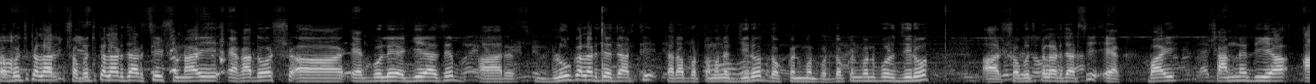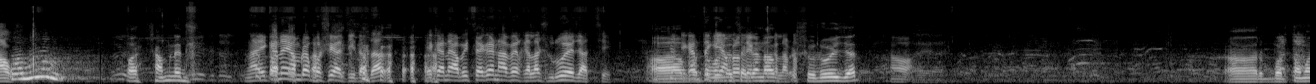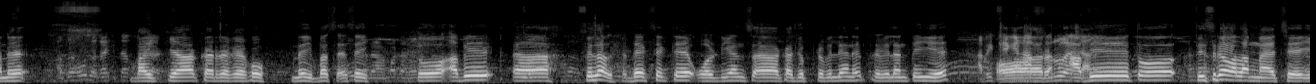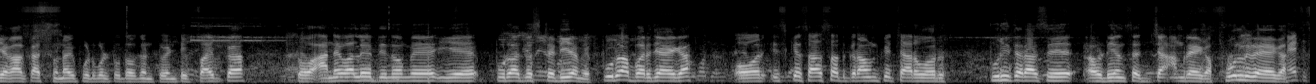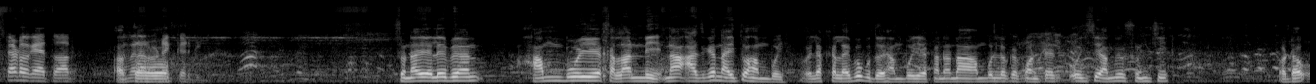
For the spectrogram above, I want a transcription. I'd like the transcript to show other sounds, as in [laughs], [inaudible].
সবুজ কালার সবুজ কালার জার্সি সোনাই একাদশ এক গোলে এগিয়ে আছে। আর ব্লু কালার যে জার্সি তারা বর্তমানে জিরো দক্ষিণ মনপুর। দক্ষিণ মনপুর জিরো আর সবুজ কালার জার্সি এক। বাই সামনে দিয়া আউট সামনে দিয়ে না এখানে আমরা বসে আছি দাদা এখানে আবার সেকেন্ড হাফের খেলা শুরু হয়ে যাচ্ছে আহ, এখান থেকেই আমরা বর্তমানে দেখবো second half খেলাটা। শুরু হয়ে যায় হ্যাঁ और वर्तमान भाई क्या कर रहे हो नहीं बस ऐसे ही तो अभी अ, फिलहाल देख सकते हैं ऑडियंस का जो प्रेविलियन है प्रेविलियन पे ही है अभी second half और शुरू है अभी तो तीसरा वाला मैच है यहाँ का सुनाई फुटबॉल 2025 का तो आने वाले दिनों में ये पूरा जो स्टेडियम है पूरा भर जाएगा और इसके साथ साथ ग्राउंड के चारों ओर पूरी तरह से ऑडियंस जाम रहेगा फुल रहेगा मैच स्टार्ट हो गया है तो आप अब कैमरा तो- रोटेट कर दी সোনাই ইলেভেন হামবই খেলাননি না আজকে নাই তো হামবই ওইলে খেলাইব বোধ হয় হামবই এখানে না হামবইর লোকে কন্ট্যাক্ট হয়েছে আমিও শুনছি ওটাও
